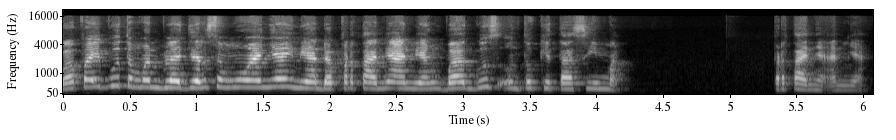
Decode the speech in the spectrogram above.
Bapak Ibu teman belajar semuanya, ini ada pertanyaan yang bagus untuk kita simak. Pertanyaannya,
